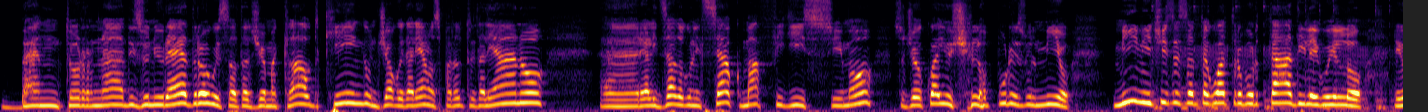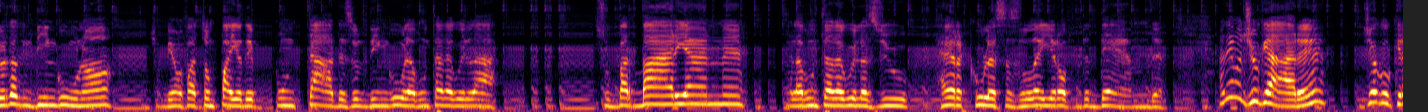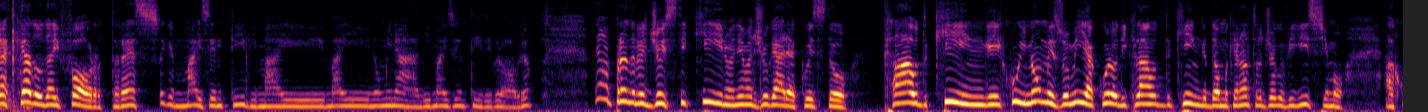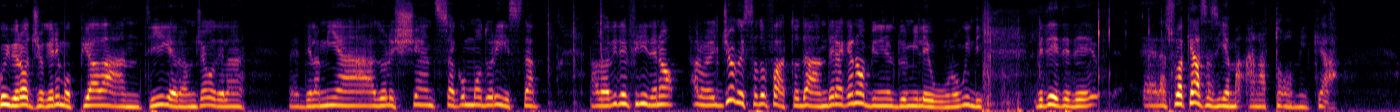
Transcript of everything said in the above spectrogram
Bentornati su New Retro, questa volta giochiamo a Cloud King, un gioco italiano, sparatutto italiano, eh, realizzato con il SEOC, ma fighissimo. Questo gioco qua io ce l'ho pure sul mio mini C64 portatile, quello, ricordate il Dingu, no? Ci abbiamo fatto un paio di puntate sul Dingu, la puntata quella su Barbarian e la puntata quella su Hercules Slayer of the Damned. Andiamo a giocare Gioco craccato dai Fortress, che mai sentiti, mai, mai nominati, mai sentiti proprio. Andiamo a prendere il joystickino, andiamo a giocare a questo Cloud King, il cui nome somiglia a quello di Cloud Kingdom, che è un altro gioco fighissimo, a cui però giocheremo più avanti, che era un gioco della, eh, della mia adolescenza commodorista. Allora, vita infinite no. Allora, il gioco è stato fatto da Andrea Canobio nel 2001, quindi vedete, de, eh, la sua casa si chiama Anatomica,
